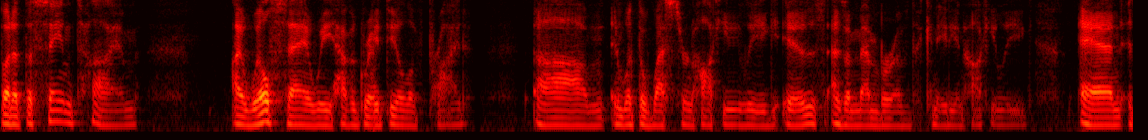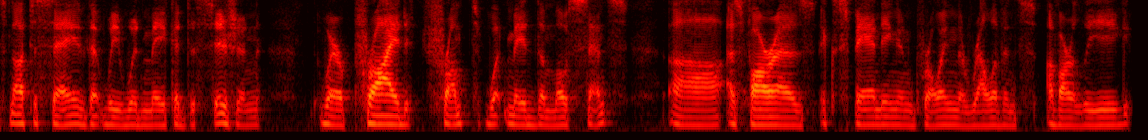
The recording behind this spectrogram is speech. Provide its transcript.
But at the same time, I will say we have a great deal of pride um, in what the Western Hockey League is as a member of the Canadian Hockey League. And it's not to say that we would make a decision – where pride trumped what made the most sense uh, as far as expanding and growing the relevance of our league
